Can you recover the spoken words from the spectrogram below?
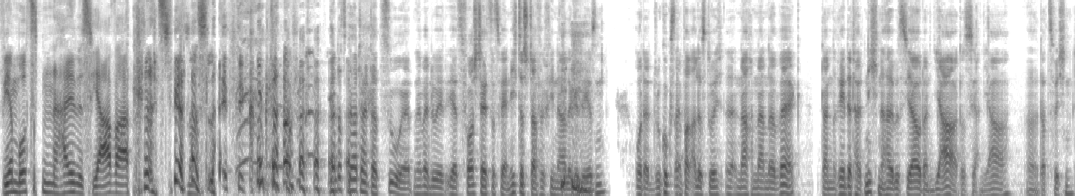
Wir mussten ein halbes Jahr warten, als wir das live geguckt haben. Ja, das gehört halt dazu. Ne? Wenn du jetzt vorstellst, das wäre nicht das Staffelfinale gewesen oder du guckst einfach alles durch äh, nacheinander weg, dann redet halt nicht ein halbes Jahr oder ein Jahr, das ist ja ein Jahr äh, dazwischen,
